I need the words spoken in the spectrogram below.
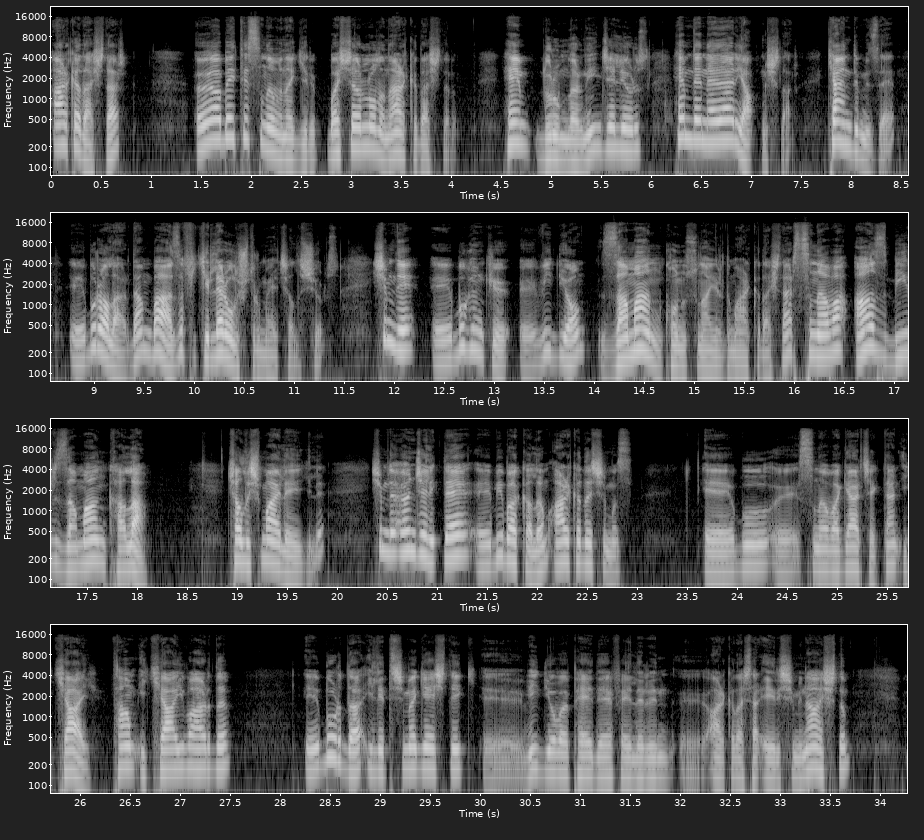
Arkadaşlar, ÖABT sınavına girip başarılı olan arkadaşların hem durumlarını inceliyoruz hem de neler yapmışlar. Kendimize e, buralardan bazı fikirler oluşturmaya çalışıyoruz. Şimdi e, bugünkü e, videom zaman konusuna ayırdım arkadaşlar. Sınava az bir zaman kala çalışma ile ilgili. Şimdi öncelikle e, bir bakalım arkadaşımız e, bu e, sınava gerçekten 2 ay, tam 2 ay vardı. E, burada iletişime geçtik. E, video ve PDF'lerin e, arkadaşlar erişimini açtım.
